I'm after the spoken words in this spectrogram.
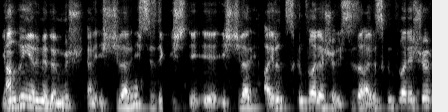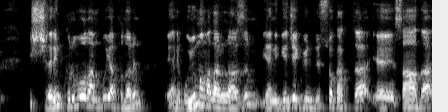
yangın yerine dönmüş. Yani işçiler, işsizlik, iş, işçiler ayrı sıkıntılar yaşıyor, işsizler ayrı sıkıntılar yaşıyor. İşçilerin kurumu olan bu yapıların yani uyumamaları lazım. Yani gece gündüz sokakta, e, sahada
